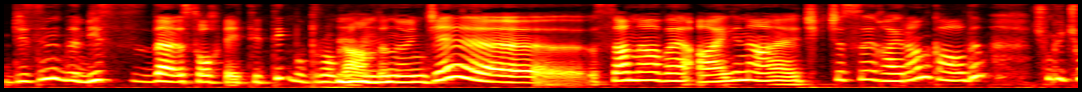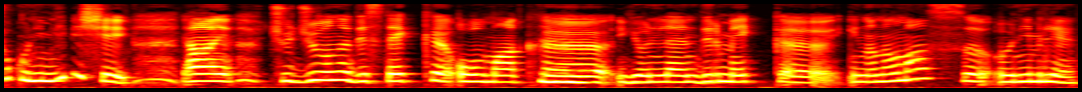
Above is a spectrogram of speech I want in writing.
bizim de biz de sohbet ettik bu programdan Hı-hı. önce e, sana ve ailene açıkçası hayran kaldım çünkü çok önemli bir şey yani çocuğuna destek olmak Hı-hı. yönlendirmek inanılmaz önemli.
